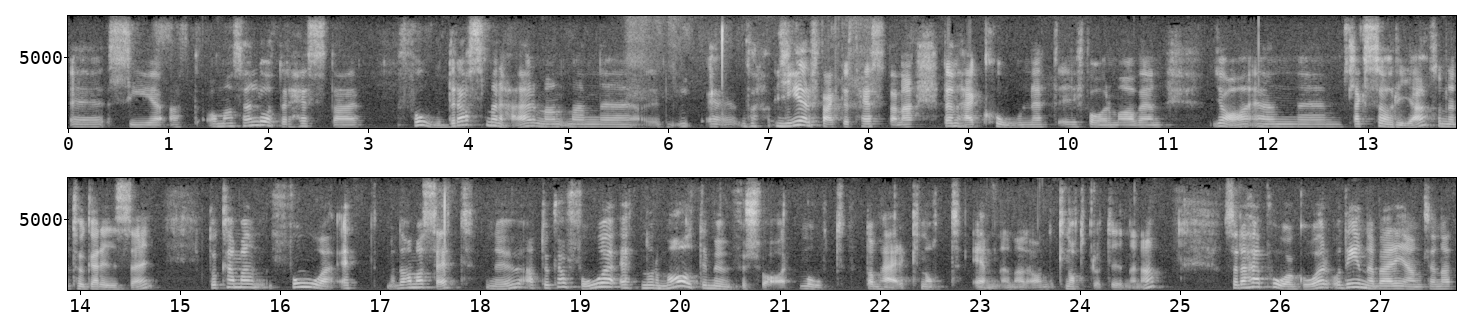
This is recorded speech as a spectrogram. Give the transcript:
eh, se att om man sen låter hästar fodras med det här. Man, man eh, eh, ger faktiskt hästarna den här kornet i form av en, ja, en eh, slags sörja som den tuggar i sig. Då kan man få ett, men då har man sett nu att du kan få ett normalt immunförsvar mot de här knottämnena, knottproteinerna. Så det här pågår och det innebär egentligen att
